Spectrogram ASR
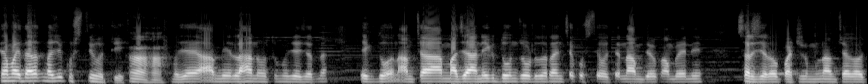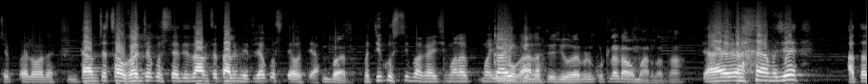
त्या मैदानात माझी कुस्ती होती. हा हा. म्हणजे आम्ही लहान होतो म्हणजे याच्यातनं एक दोन आमच्या माझ्या अनेक दोन जोडदारांच्या कुस्त्या होत्या. नामदेव कांबळे आणि सर्जेराव पाटील म्हणून आमच्या गावचे पैलवान. हम्म. ह्या आमच्या चौघांच्या कुस्त्या तिथं आमच्या तालमीतल्या कुस्त्या होत्या. बर. मग ती कुस्ती बघायची मला म- काय योग आला. केलं ते? युवराज पाटील कुठला डाव मारला होता? त्या म्हणजे आता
